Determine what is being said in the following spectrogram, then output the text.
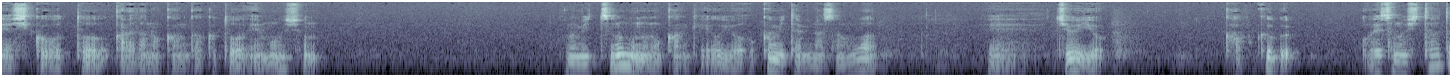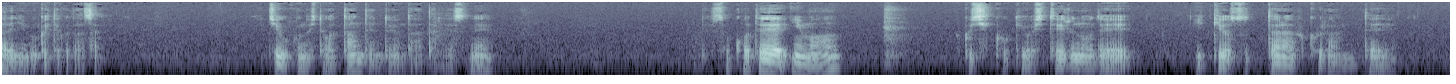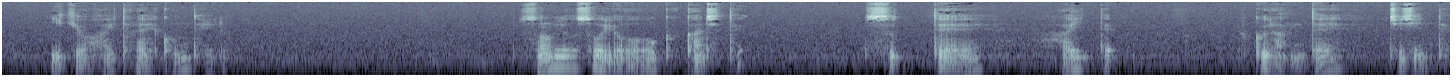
思考と体の感覚とエモーションこの3つのものの関係をよく見た皆さんは、えー、注意を下腹部おへその下あたりに向けてください。中国の人が丹田と呼んだあたりですね。そこで今腹式呼吸をしているので息を吸ったら膨らんで息を吐いたらへこんでいる。その様子をよく感じて吸って吐いて膨らんで縮んで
